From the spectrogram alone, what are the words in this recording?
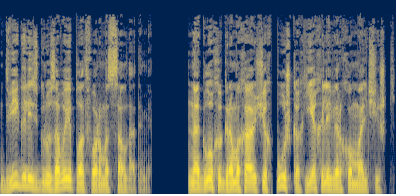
двигались грузовые платформы с солдатами. На глухо громыхающих пушках ехали верхом мальчишки.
